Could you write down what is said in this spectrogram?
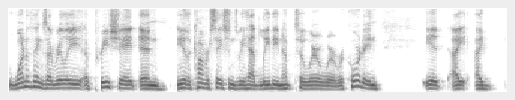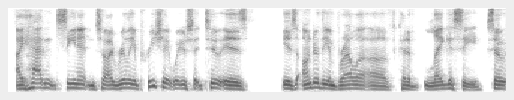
one of the things I really appreciate, and you know, the conversations we had leading up to where we're recording, it I I I hadn't seen it, and so I really appreciate what you're saying too. Is is under the umbrella of kind of legacy. So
